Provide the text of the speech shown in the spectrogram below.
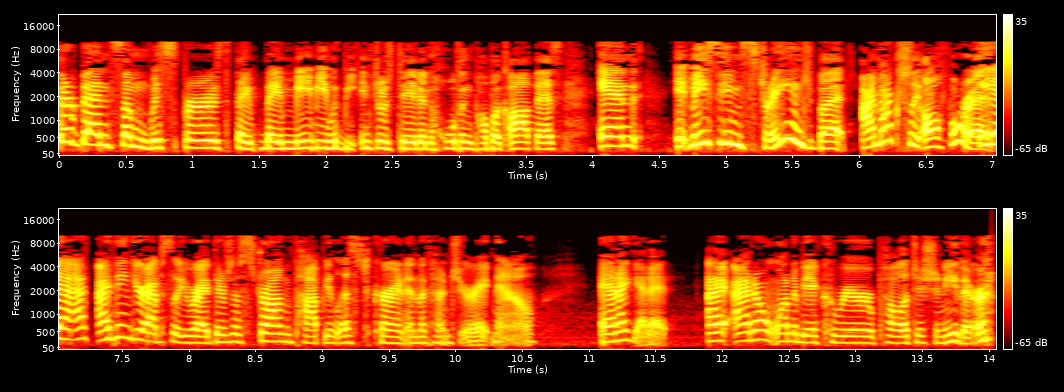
there have been some whispers that they, they maybe would be interested in holding public office. And it may seem strange, but I'm actually all for it. Yeah, I think you're absolutely right. There's a strong populist current in the country right now. And I get it. I, I don't want to be a career politician either.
